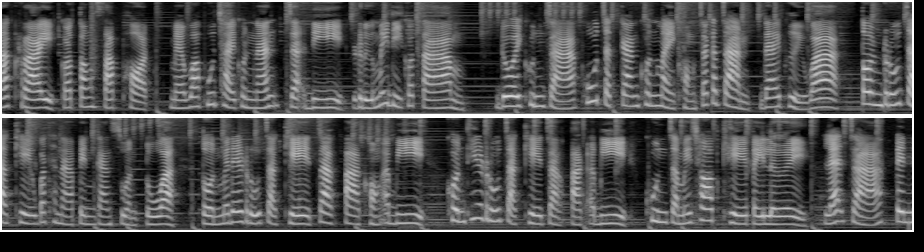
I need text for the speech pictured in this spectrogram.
รักใครก็ต้องซับพอร์ตแม้ว่าผู้ชายคนนั้นจะดีหรือไม่ดีก็ตาม โดยคุณจ๋าผู้จัดการคนใหม่ของจักรจันทร์ได้เผยว่าตนรู้จักเควัฒนาเป็นการส่วนตัว ตนไม่ได้รู้จักเคจากปากของอบี คนที่รู้จักเคจากปากอบี คุณจะไม่ชอบเคไปเลย และจ๋าเป็น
